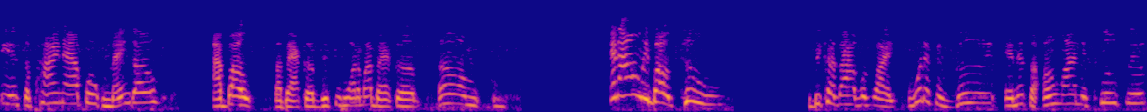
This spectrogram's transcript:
is the pineapple mango. I bought a backup. This is one of my backups. Um, and I only bought two because I was like, what if it's good and it's an online exclusive?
